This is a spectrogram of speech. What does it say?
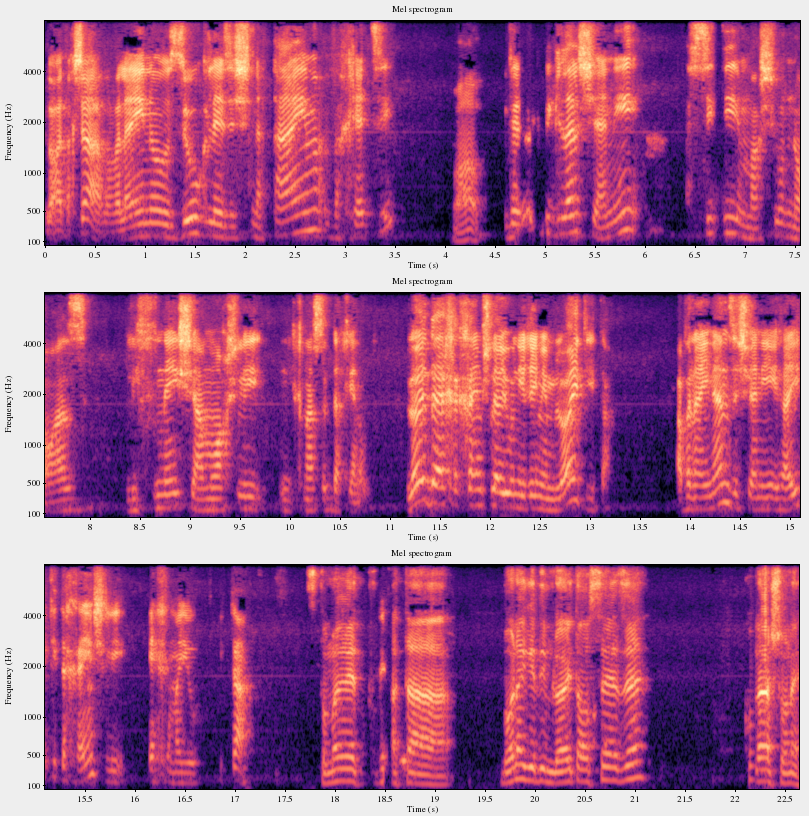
לא עד עכשיו, אבל היינו זוג לאיזה שנתיים וחצי. וואו. ורק בגלל שאני עשיתי משהו נועז לפני שהמוח שלי נכנס לדחיינות. לא יודע איך החיים שלי היו נראים אם לא הייתי איתה, אבל העניין זה שאני ראיתי את החיים שלי, איך הם היו איתה. זאת אומרת. אתה, בוא נגיד אם לא היית עושה את זה, הכל היה שונה.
